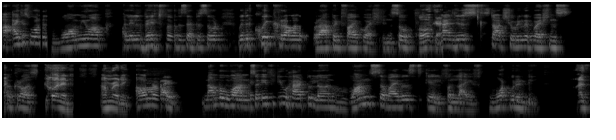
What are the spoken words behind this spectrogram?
Uh, I just want to warm you up a little bit for this episode with a quick round of rapid fire questions. So okay. I'll just start shooting the questions across. Go on in. I'm ready. All right. Number one, so if you had to learn one survival skill for life, what would it be? I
